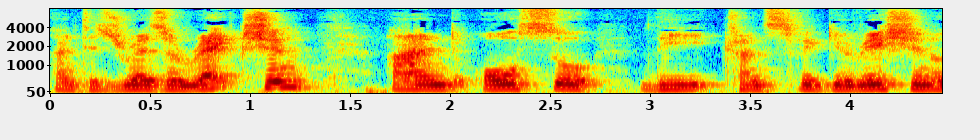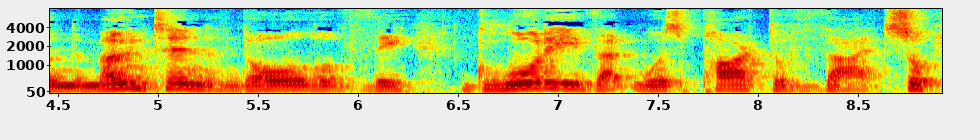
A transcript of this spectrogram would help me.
and his resurrection and also the transfiguration on the mountain and all of the glory that was part of that. So,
